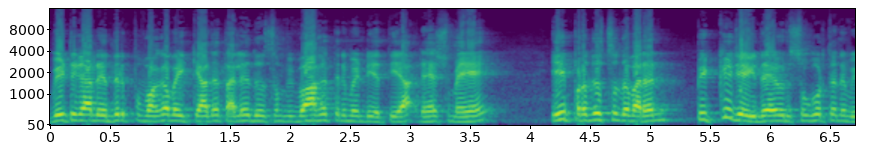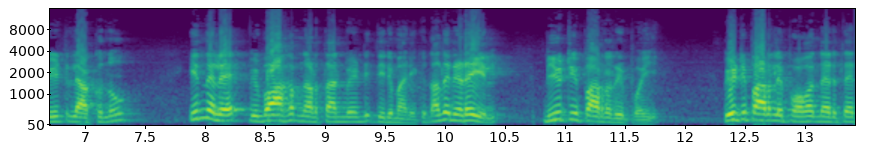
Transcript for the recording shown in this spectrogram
വീട്ടുകാരുടെ എതിർപ്പ് വകവയ്ക്കാതെ തലേ ദിവസം വിവാഹത്തിന് വേണ്ടി എത്തിയ രേഷ്മയെ ഈ പ്രതിഷ്ഠിത വരൻ പിക്ക് ചെയ്ത് ഒരു സുഹൃത്തിനെ വീട്ടിലാക്കുന്നു. ഇന്നലെ വിവാഹം നടത്താൻ വേണ്ടി തീരുമാനിക്കുന്നു. അതിനിടയിൽ ബ്യൂട്ടി പാർലറിൽ പോയി. ബ്യൂട്ടി പാർലറിൽ പോകാൻ നേരത്തെ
